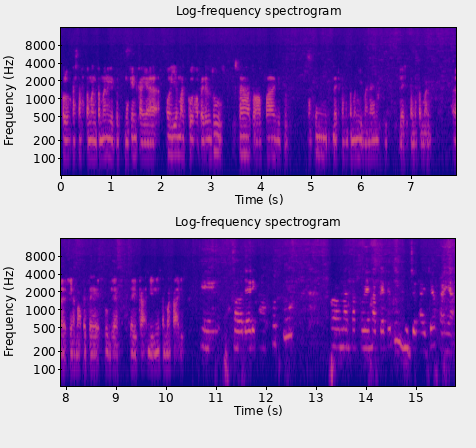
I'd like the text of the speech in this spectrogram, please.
kalau kesah teman-teman gitu? Mungkin kayak, oh iya matkul HPT itu susah atau apa gitu. Mungkin dari teman-teman gimana nih? Dari teman-teman eh, yang HPT UGM, dari Kak Dini sama Kak Adi. Oke, kalau dari aku tuh mata kuliah HPT tuh jujur aja kayak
